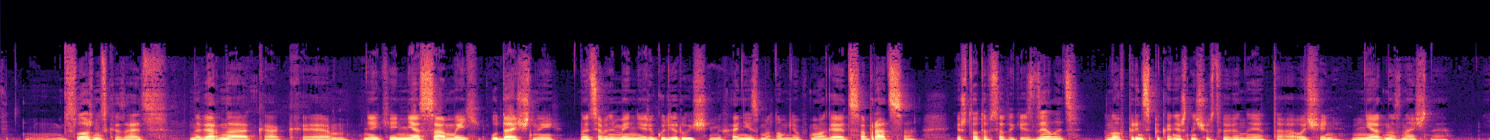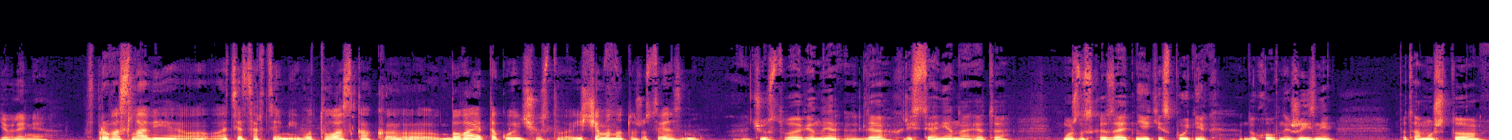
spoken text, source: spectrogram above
Сложно сказать. Наверное, как э, некий не самый удачный но тем не менее регулирующий механизм, оно мне помогает собраться и что-то все-таки сделать. Но, в принципе, конечно, чувство вины – это очень неоднозначное явление. В православии, э, отец Артемий, вот у вас как, э, бывает такое чувство, и с чем оно тоже связано? Чувство вины для христианина – это, можно сказать, некий спутник духовной жизни, потому что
